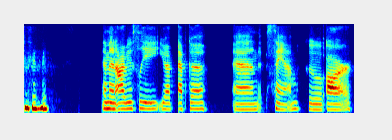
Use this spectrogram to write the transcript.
And then obviously you have Epke and Sam, who are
